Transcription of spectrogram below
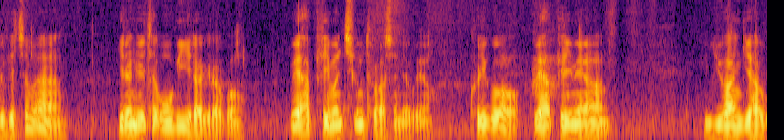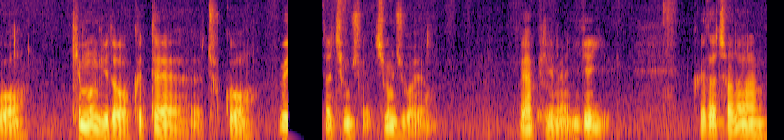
모르겠지만 이런 게 이제 오비 일학이라고 왜 하필이면 지금 돌아가셨냐고요. 그리고 왜 하필이면 유한기하고 김문기도 그때 죽고 왜 지금 죽, 지금 죽어요. 왜 하필이면 이게 이- 그래서 저는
